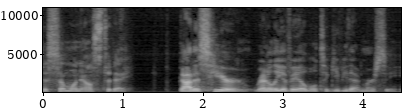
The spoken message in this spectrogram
to someone else today? God is here, readily available to give you that mercy.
